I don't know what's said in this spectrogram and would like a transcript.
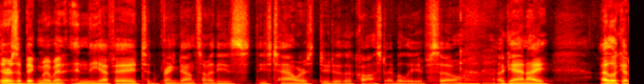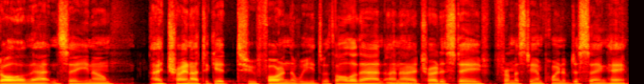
there's a big movement in the FAA to bring down some of these these towers due to the cost, I believe. So again, I I look at all of that and say, you know, I try not to get too far in the weeds with all of that, and I try to stay from a standpoint of just saying, hey.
